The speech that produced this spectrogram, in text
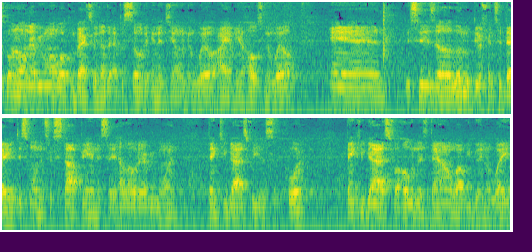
going on, everyone? Welcome back to another episode of In the Gym Noel. I am your host, Noel, and this is a little different today. Just wanted to stop in and say hello to everyone. Thank you guys for your support. Thank you guys for holding us down while we've been away.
